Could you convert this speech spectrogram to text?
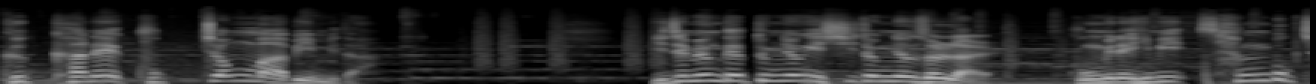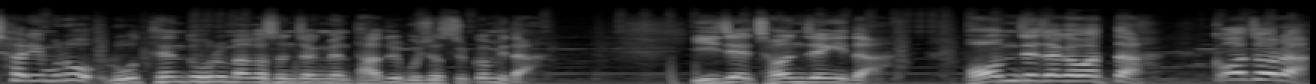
극한의 국정마비입니다. 이재명 대통령이 시정연 설날 국민의힘이 상복 차림으로 로텐도 호르마가 선 장면 다들 보셨을 겁니다. 이제 전쟁이다. 범죄자가 왔다. 꺼져라.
